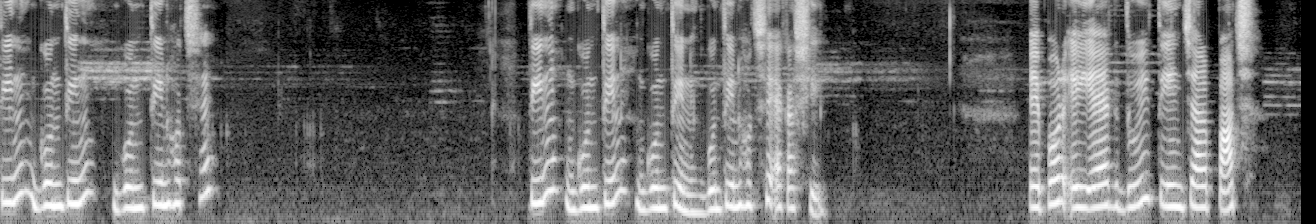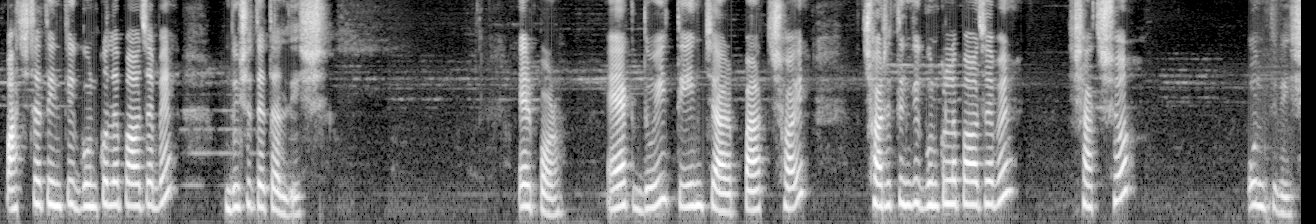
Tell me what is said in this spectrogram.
তিন গুণ তিন গুণ তিন হচ্ছে তিন গুণ তিন গুণ তিন গুণ তিন হচ্ছে একাশি। এরপর এই এক, দুই, তিন, চার, পাঁচ, পাঁচটা তিনকে গুণ করলে পাওয়া যাবে দুশো তেতাল্লিশ। এরপর এক, দুই, তিন, চার, পাঁচ, ছয়, ছয়টা তিনকে গুণ করলে পাওয়া যাবে সাতশো উনত্রিশ।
